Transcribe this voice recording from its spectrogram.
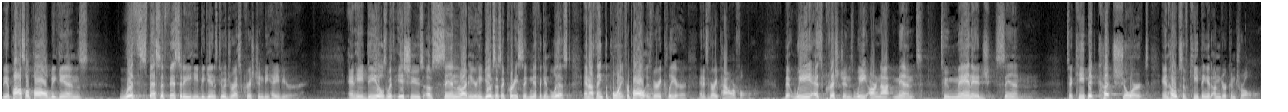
The Apostle Paul begins with specificity, he begins to address Christian behavior and he deals with issues of sin right here. He gives us a pretty significant list. And I think the point for Paul is very clear and it's very powerful. That we as Christians, we are not meant to manage sin, to keep it cut short in hopes of keeping it under control.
